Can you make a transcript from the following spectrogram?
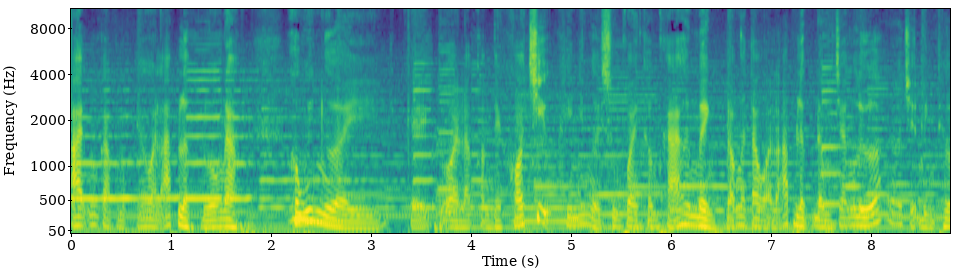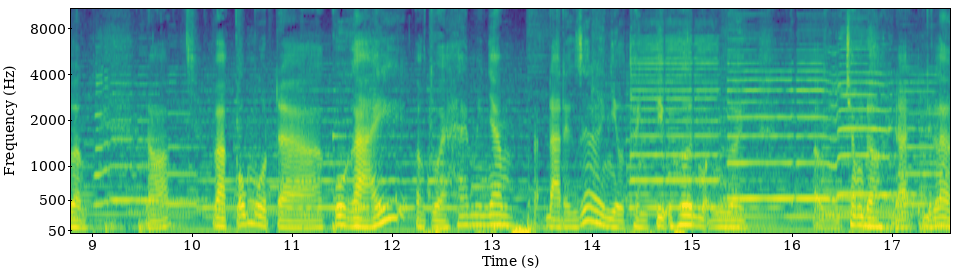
Ai cũng gặp một cái gọi là áp lực đúng không nào? Không ít người cái gọi là cảm thấy khó chịu khi những người xung quanh khấm khá hơn mình. Đó người ta gọi là áp lực đồng trang lứa đó là chuyện bình thường. Đó. Và có một uh, cô gái ở tuổi 25 đạt được rất là nhiều thành tựu hơn mọi người ở trong đời. Đấy đấy là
